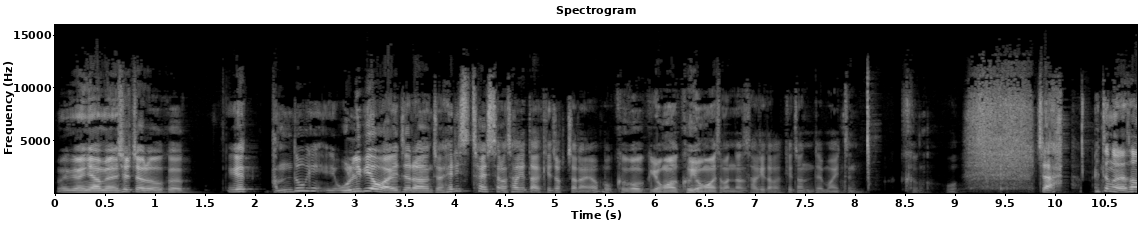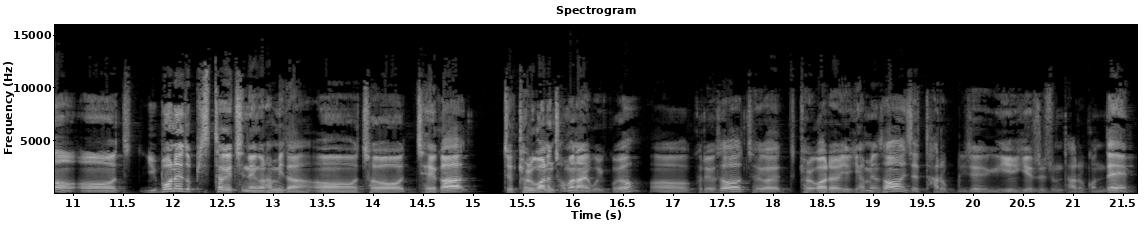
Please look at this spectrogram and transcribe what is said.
왜냐하면 실제로 그 이게 감독이 올리비아 와이드랑 저 해리 스타일스랑 사귀다가 깨졌잖아요. 뭐 그거 그 영화 그 영화에서 만나서 사귀다가 깨졌는데 뭐 하여튼 그런 거고. 자, 하여튼 그래서 어 이번에도 비슷하게 진행을 합니다. 어 저 제가 저 결과는 저만 알고 있고요. 어 그래서 제가 결과를 얘기하면서 이제 다룰 이제 이 얘기를 좀 다룰 건데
